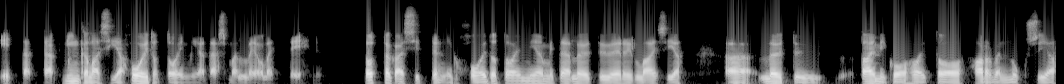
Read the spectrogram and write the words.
että, että minkälaisia hoitotoimia täsmälleen olet tehnyt. Totta kai sitten niin hoitotoimia, mitä löytyy erilaisia, ää, löytyy taimikohoitoa, harvennuksia,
